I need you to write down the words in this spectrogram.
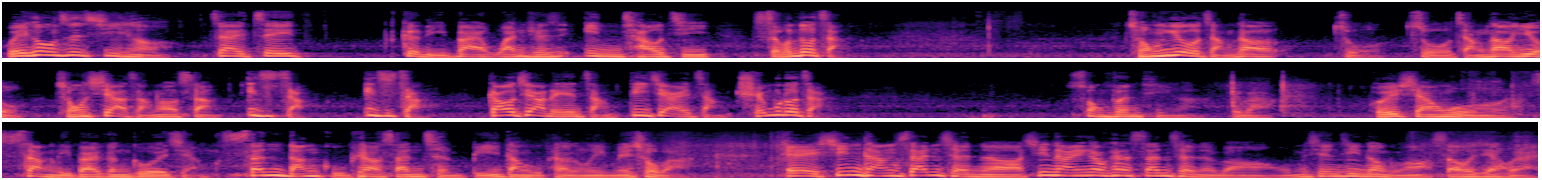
微控制器哈，在这一个礼拜完全是印钞机，什么都涨，从右涨到左，左涨到右，从下涨到上，一直涨，一直涨，高价的也涨，低价也涨，全部都涨，送分题嘛，对吧？回想我上礼拜跟各位讲，三档股票三成比一档股票容易，没错吧？哎，新塘三成呢新塘应该看三成的吧？我们先进一段广告，稍后再回来。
